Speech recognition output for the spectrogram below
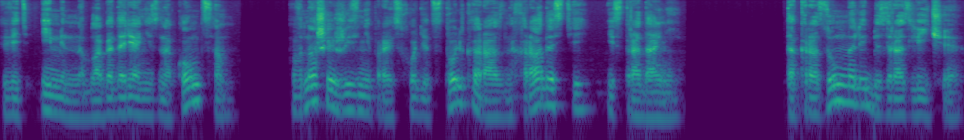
Ведь именно благодаря незнакомцам в нашей жизни происходит столько разных радостей и страданий. Так разумно ли безразличие?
